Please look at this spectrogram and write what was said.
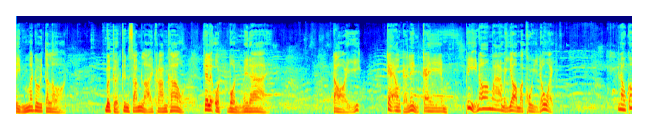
ติ๋มมาโดยตลอด เมื่อเกิดขึ้นซ้ำหลายครั้งเข้า แกเลยอดบ่นไม่ได้ ต่อย แกเอาแต่เล่นเกม พี่น้องมาไม่ยอมมาคุยด้วย เราก็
